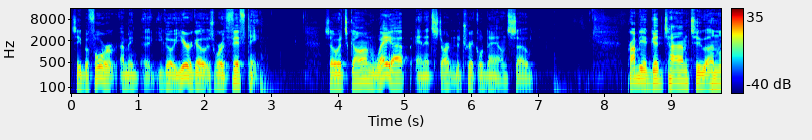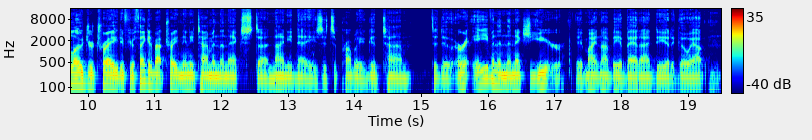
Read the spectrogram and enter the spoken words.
See, before, I mean, uh, you go a year ago, it was worth 15. So it's gone way up and it's starting to trickle down. So probably a good time to unload your trade. If you're thinking about trading anytime in the next uh, 90 days, it's a, probably a good time to do it. Or even in the next year, it might not be a bad idea to go out and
